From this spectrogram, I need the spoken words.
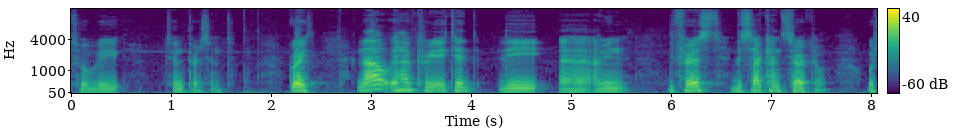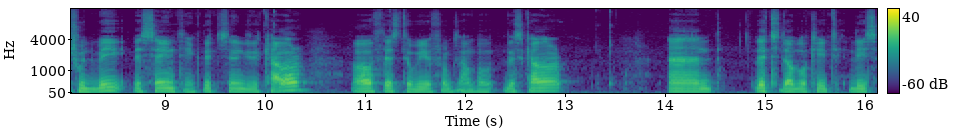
to be 10 percent. Great. Now we have created the uh, I mean the first the second circle which would be the same thing. Let's change the color of this to be for example this color. And let's duplicate this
